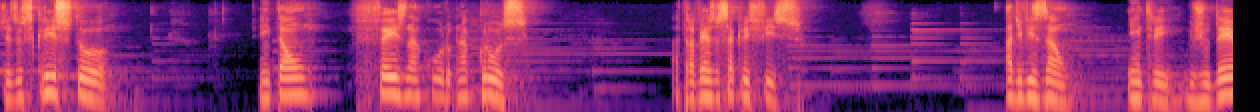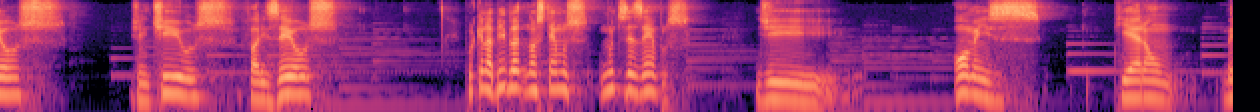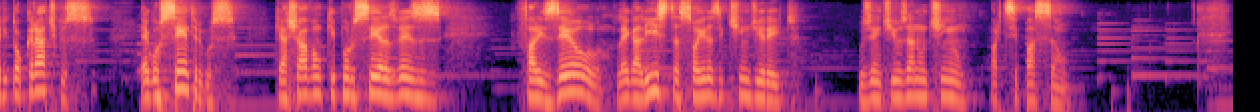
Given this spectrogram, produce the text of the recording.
Jesus Cristo então fez na, cruz através do sacrifício, a divisão entre judeus, gentios, fariseus. Porque na Bíblia nós temos muitos exemplos de homens que eram meritocráticos, egocêntricos, que achavam que por ser, às vezes, fariseu, legalista, só eles que tinham direito. Os gentios já não tinham participação.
